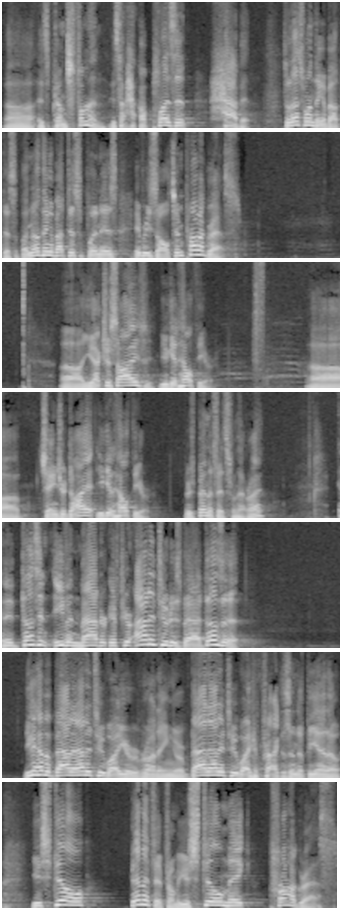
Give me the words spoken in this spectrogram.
Uh, it becomes fun. It's a, a pleasant habit. So that's one thing about discipline. Another thing about discipline is it results in progress. Uh, you exercise, you get healthier. Uh, change your diet, you get healthier. There's benefits from that, right? And it doesn't even matter if your attitude is bad, does it? You can have a bad attitude while you're running or bad attitude while you're practicing the piano. You still benefit from it. You still make progress.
